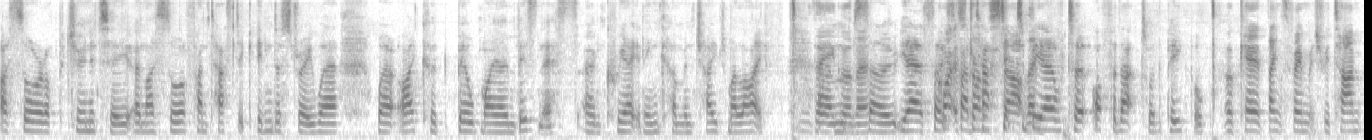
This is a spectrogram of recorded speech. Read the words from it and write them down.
I saw an opportunity and I saw a fantastic industry where, where I could build my own business and create an income and change my life. There um, you go um, then. So, yeah, so Quite it's fantastic start, to then. be able to offer that to other people. Okay, thanks very much for your time.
